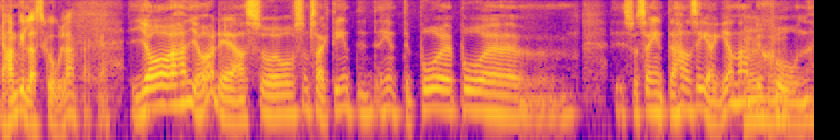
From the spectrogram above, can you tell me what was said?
Ja, han bildar skola. Okay. Ja, han gör det. Alltså, och som sagt, inte, inte på, på eh, så att säga, inte hans egen ambition.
